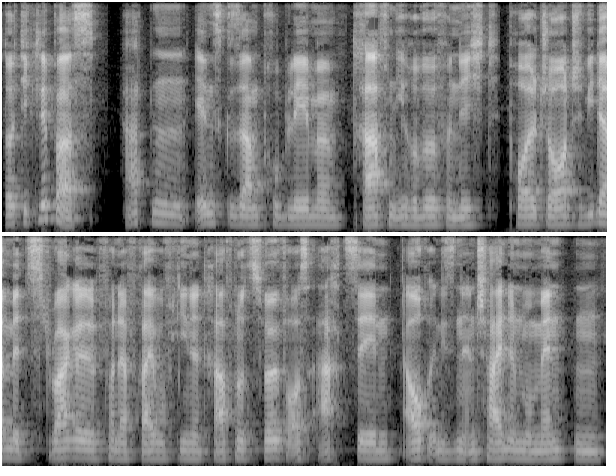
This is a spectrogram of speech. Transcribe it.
Doch die Clippers hatten insgesamt Probleme, trafen ihre Würfe nicht. Paul George wieder mit Struggle von der Freiwurflinie, traf nur 12 aus 18, auch in diesen entscheidenden Momenten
